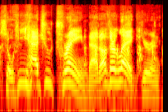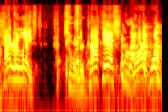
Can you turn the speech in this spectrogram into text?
So he had you train that other leg your entire life. So when the doc asks you why one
